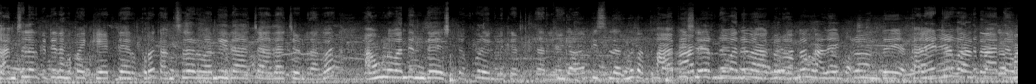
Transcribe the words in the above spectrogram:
கவுன்சிலர்கிட்ட நாங்கள் போய் கேட்டே இருக்கிறோம். கவுன்சிலர் வந்து இதாச்சு அதாச்சுன்றாங்க. அவங்களும் வந்து இந்த ஸ்டெப்பு எங்களுக்கு எடுத்து தரலைங்க ஆபீஸ்ல இருந்து வந்து கலெக்டரும் வந்து கலெக்டர் வந்து பார்த்தோம்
